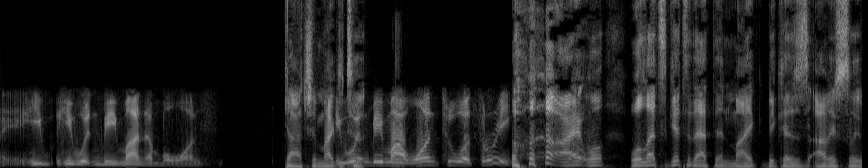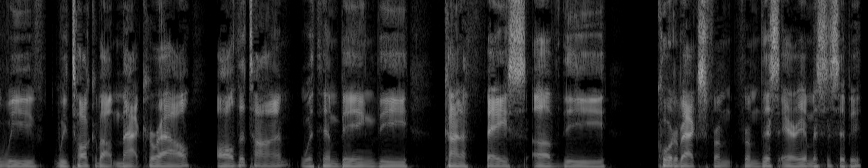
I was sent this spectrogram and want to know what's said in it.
he he wouldn't be my number one. Gotcha, Mike. He wouldn't be my one, two, or three. All right, well, well, let's get to that then, Mike, because obviously we we talk about Matt Corral all the time, with him being the kind of face of the quarterbacks from from this area, Mississippi.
